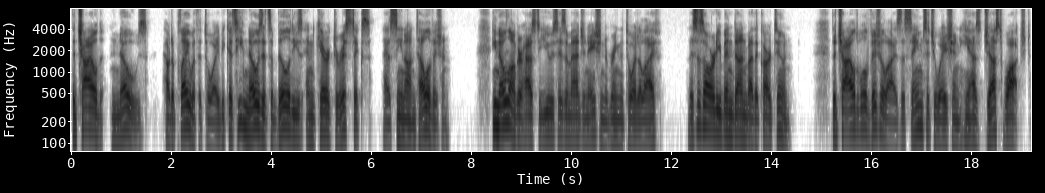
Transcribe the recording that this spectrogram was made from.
The child knows how to play with the toy because he knows its abilities and characteristics as seen on television. He no longer has to use his imagination to bring the toy to life. This has already been done by the cartoon. The child will visualize the same situation he has just watched.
